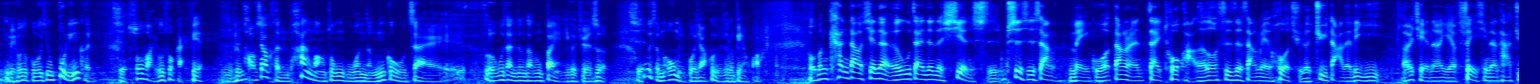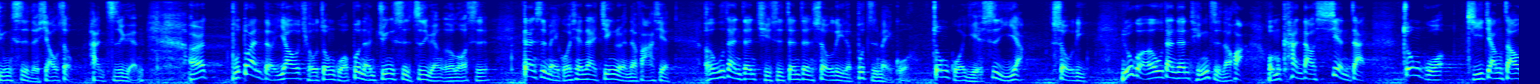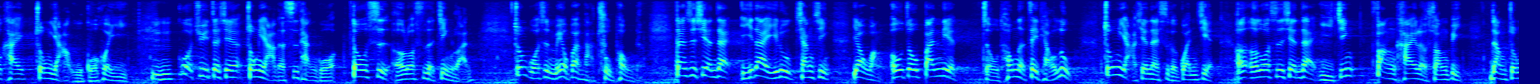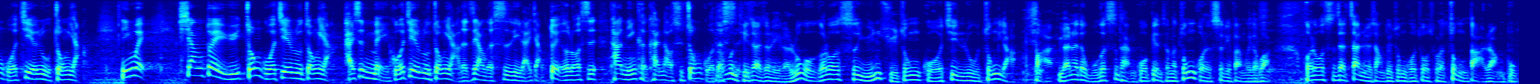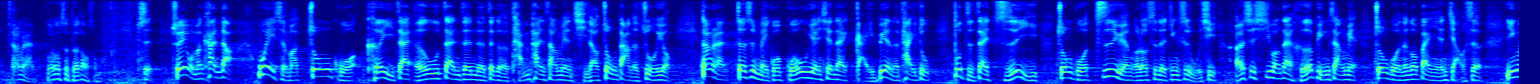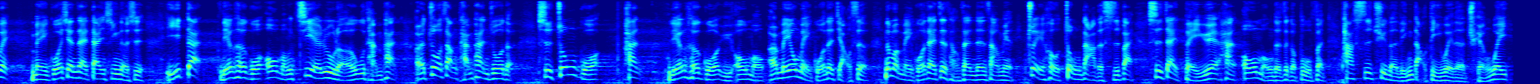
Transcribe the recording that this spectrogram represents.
美国的国务卿布林肯说法有所改变，好像很盼望中国能够在俄乌战争当中扮演一个角色。为什么欧美国家会有这个变化？我们看到现在俄乌战争的现实，事实上，美国当然在拖垮俄罗斯这上面获取了巨大的利益，而且呢，也遂行了它军事的销售和资源，而不断的要求中国不能军事支援俄罗斯。但是美国现在惊人的发现。俄乌战争其实真正受力的不止美国，中国也是一样受力。如果俄乌战争停止的话，我们看到现在中国即将召开中亚五国会议。过去这些中亚的斯坦国都是俄罗斯的痉挛，中国是没有办法触碰的。但是现在“一带一路”相信要往欧洲班列走通的这条路，中亚现在是个关键，而俄罗斯现在已经放开了双臂。让中国介入中亚，因为相对于中国介入中亚，还是美国介入中亚的这样的势力来讲，对俄罗斯，他宁可看到是中国的势力。问题在这里了，如果俄罗斯允许中国进入中亚，把原来的五个斯坦国变成了中国的势力范围的话，俄罗斯在战略上对中国做出了重大让步。当然，俄罗斯得到什么？是，所以我们看到为什么中国可以在俄乌战争的这个谈判上面起到重大的作用。当然，这是美国国务院现在。在改变了态度，不止在质疑中国支援俄罗斯的军事武器，而是希望在和平上面中国能够扮演角色。因为美国现在担心的是，一旦联合国、欧盟介入了俄乌谈判，而坐上谈判桌的是中国和。联合国与欧盟，而没有美国的角色。那么，美国在这场战争上面，最后重大的失败是在北约和欧盟的这个部分，它失去了领导地位的权威。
